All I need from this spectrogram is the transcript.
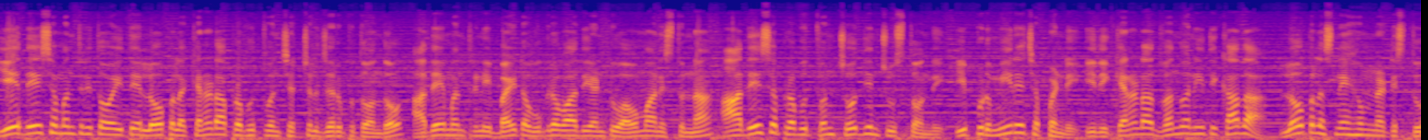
ఏ దేశ మంత్రితో అయితే లోపల కెనడా ప్రభుత్వం చర్చలు జరుపుతోందో అదే మంత్రిని బయట ఉగ్రవాది అంటూ అవమానిస్తున్నా ఆ దేశ ప్రభుత్వం చోద్యం చూస్తోంది. ఇప్పుడు మీరే చెప్పండి ఇది కెనడా ద్వంద్వనీతి కాదా? లోపల స్నేహం నటిస్తూ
